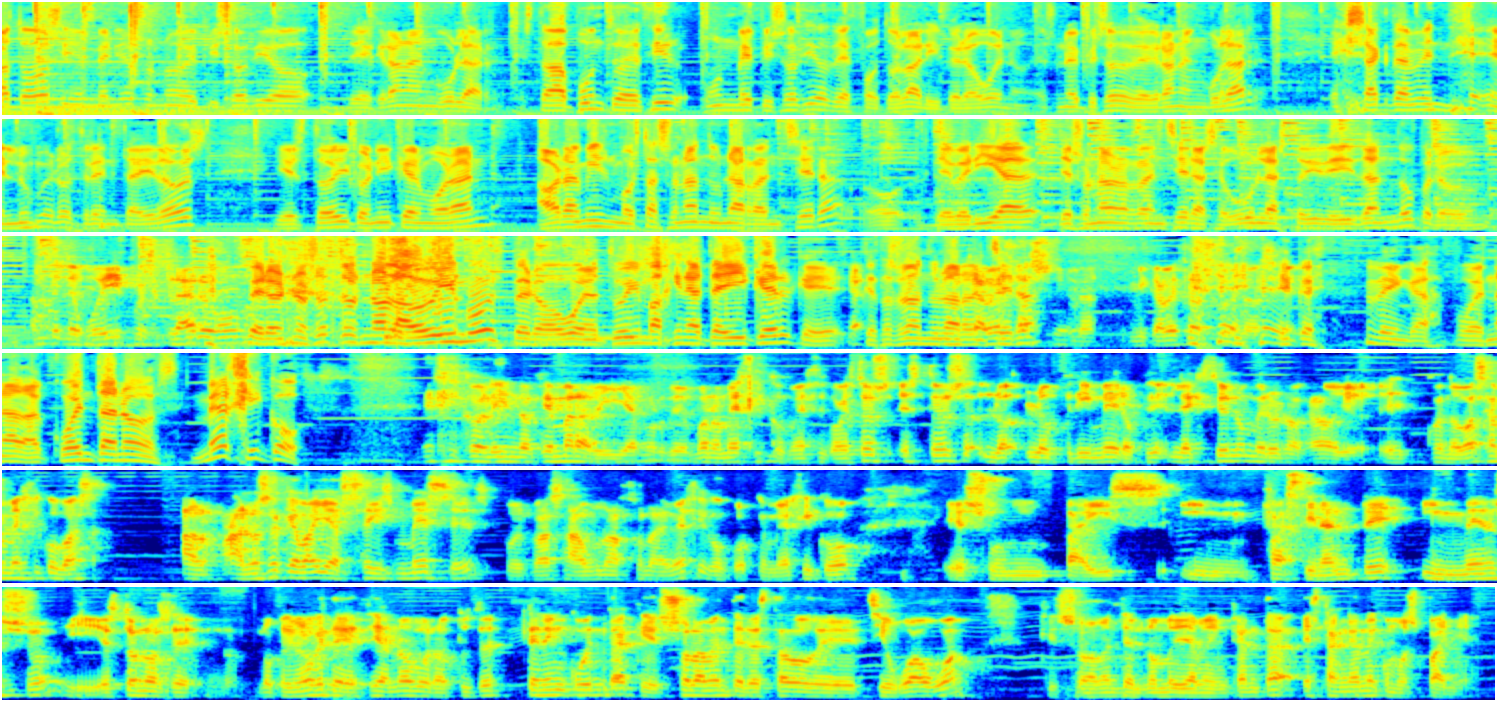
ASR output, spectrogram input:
Hola a todos y bienvenidos a un nuevo episodio de Gran Angular. Estaba a punto de decir un episodio de Fotolari, pero bueno, es un episodio de Gran Angular, exactamente el número 32, y estoy con Iker Morán. Ahora mismo está sonando una ranchera, o debería de sonar una ranchera según la estoy editando, pero... pues claro. Pero nosotros no la oímos, pero bueno, tú imagínate, Iker, que, que está sonando una mi ranchera. Cabeza suena, mi cabeza suena, sí. Venga, pues nada, cuéntanos. ¡México! México lindo, qué maravilla, por Dios. Bueno, México, México. Esto es, esto es lo, primero, lección número uno, claro. Eh, cuando vas a México vas, a, no ser que vayas seis meses, pues vas a una zona de México, porque México es un país in, fascinante, inmenso, y esto nos de, lo primero que te decía, no, bueno, tú te, ten en cuenta que solamente el estado de Chihuahua, que solamente el nombre ya me encanta, es tan grande como España.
